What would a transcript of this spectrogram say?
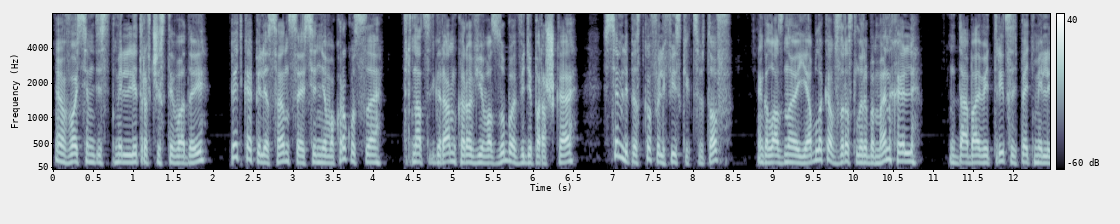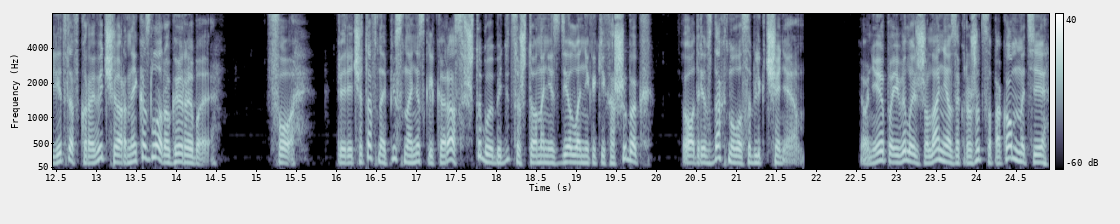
80 мл чистой воды, 5 капель эссенции осеннего крокуса, 13 грамм коровьего зуба в виде порошка, 7 лепестков эльфийских цветов, глазное яблоко взрослой рыбы Менхель, добавить 35 мл крови черной козлорогой рыбы. Фу. Перечитав написано несколько раз, чтобы убедиться, что она не сделала никаких ошибок, Одри вздохнула с облегчением. У нее появилось желание закружиться по комнате,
